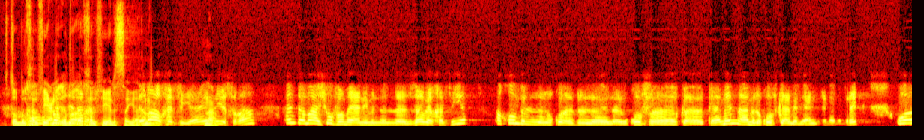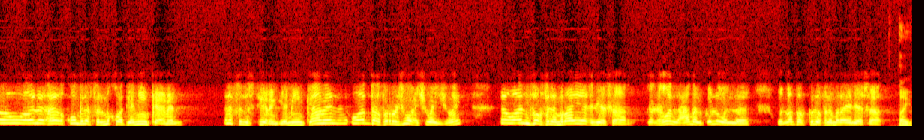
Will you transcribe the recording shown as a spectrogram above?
ال stop الخلفي يعني الاضاءه الخلفية للسيارة. الاضاءه نعم. الخلفية يعني نعم. اليسرى. عندما أشوفهم يعني من الزاوية الخلفية أقوم بالوقوف كامل أعمل وقوف كامل يعني خلال ال brake. وأقوم بلف المقود يمين كامل الف ال steering يمين كامل وأبدأ في الرجوع شوي شوي وأنظر في المراية اليسار. هو العمل كله والنظر كله في المراية اليسار. طيب.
